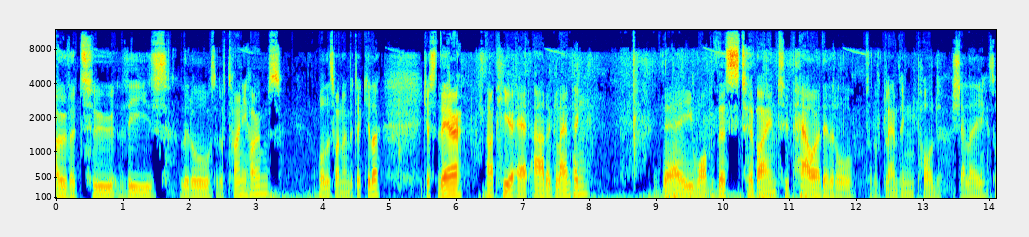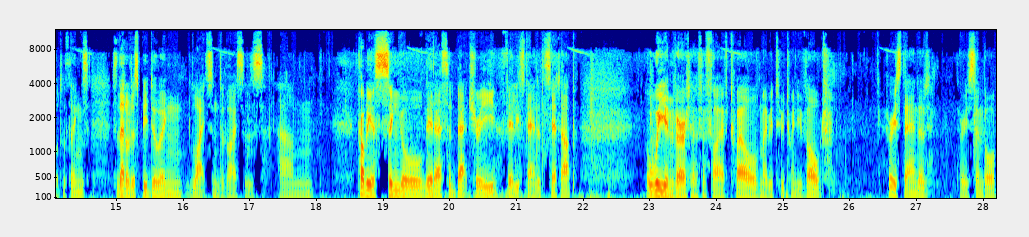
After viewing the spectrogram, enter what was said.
over to these little sort of tiny homes, well this one in particular, just there, up here at Arda Glamping they want this turbine to power their little sort of glamping pod chalet sort of things. So that'll just be doing lights and devices. Um, probably a single lead acid battery, fairly standard setup. A wee inverter for 512, maybe 220 volt. Very standard, very simple.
